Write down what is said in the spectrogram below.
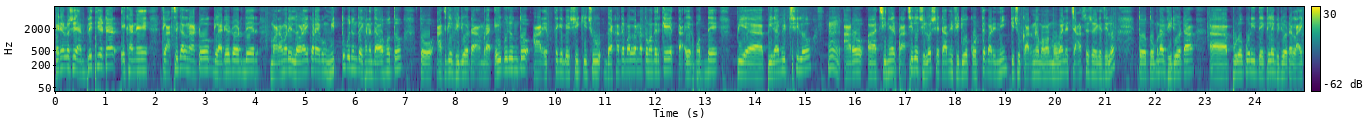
এটা হলো সেই অ্যাম্পলি থিয়েটার এখানে ক্লাসিক্যাল নাটক গ্ল্যাডিয়েটরদের মারামারি লড়াই করা এবং মৃত্যু পর্যন্ত এখানে দেওয়া হতো। তো আজকে ভিডিওটা আমরা এই পর্যন্ত। আর এর থেকে বেশি কিছু দেখাতে পারলাম না তোমাদেরকে। এর মধ্যে পিরামিড ছিল, হুম, আরও চীনের প্রাচীরও ছিল, সেটা আমি ভিডিও করতে পারিনি। কিছু কারণে আমার মোবাইলের চার্জ শেষ হয়ে গেছিল। তো তোমরা ভিডিওটা পুরোপুরি দেখলে ভিডিওটা লাইক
